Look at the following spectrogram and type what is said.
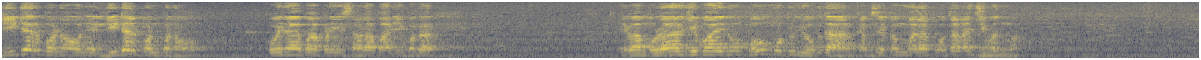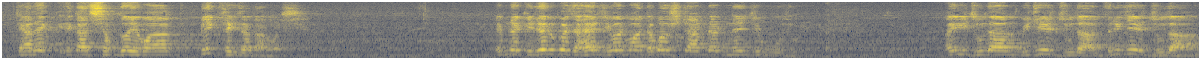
લીડર બનો અને લીડર પણ બનો. કોઈના બાપડી સાડાબારી વગર. એવા મોરારજીભાઈનું બહુ મોટું યોગદાન કમસે કમ મારા પોતાના જીવનમાં. ક્યારેક એકાદ શબ્દો એવા ક્લિક થઈ જતા હોય છે. એમને કીધેલું કે જાહેર જીવનમાં ડબલ સ્ટાન્ડર્ડ નહીં જીવવું જોઈએ. અહીં જુદા, બીજે જુદા, ત્રીજે જુદા.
